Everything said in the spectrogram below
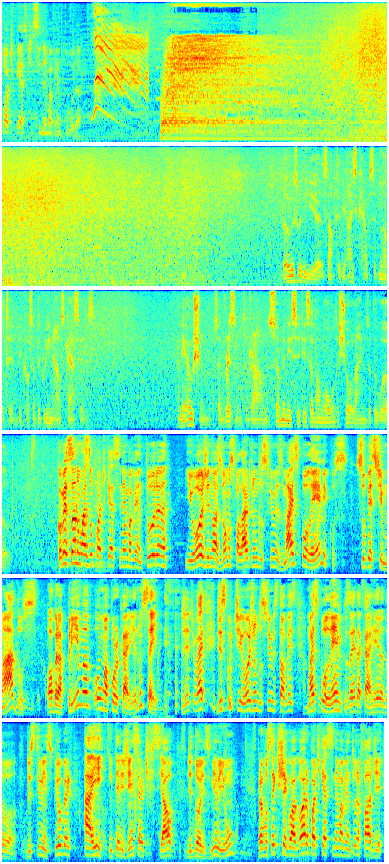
podcast Cinema Aventura. Those were the years after the ice caps had melted because of the greenhouse gases. And the oceans had risen to drown so many cities along all the shorelines of the world. Começando mais um podcast Cinema Aventura, e hoje nós vamos falar de um dos filmes mais polêmicos, subestimados, obra-prima ou uma porcaria? Não sei. A gente vai discutir hoje um dos filmes talvez mais polêmicos aí da carreira do, do Steven Spielberg, aí, Inteligência Artificial de 2001. Para você que chegou agora, o podcast Cinema Aventura fala de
